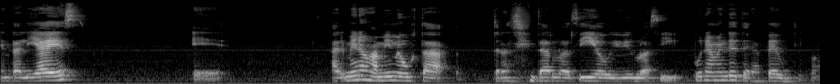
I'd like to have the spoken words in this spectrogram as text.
en realidad es, eh, al menos a mí me gusta transitarlo así o vivirlo así, puramente terapéutico.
